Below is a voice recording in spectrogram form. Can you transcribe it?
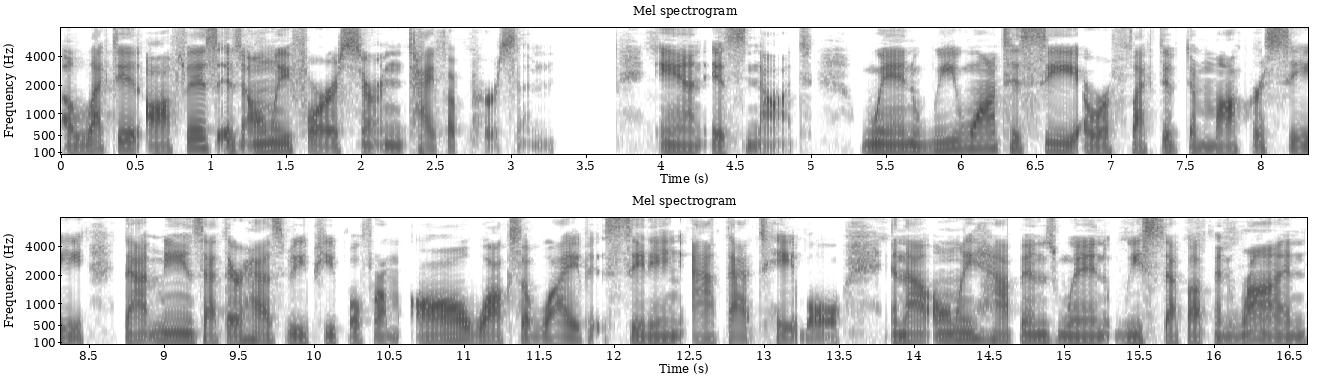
elected office is only for a certain type of person and it's not. When we want to see a reflective democracy, that means that there has to be people from all walks of life sitting at that table. And that only happens when we step up and run.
